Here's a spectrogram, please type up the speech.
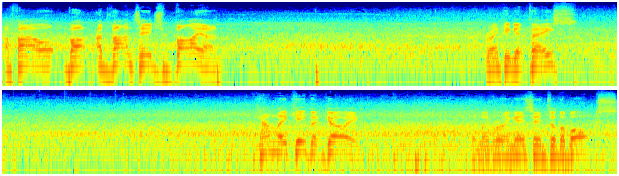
A foul, but advantage Bayern. Breaking at pace. Can they keep it going? Delivering it into the box.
